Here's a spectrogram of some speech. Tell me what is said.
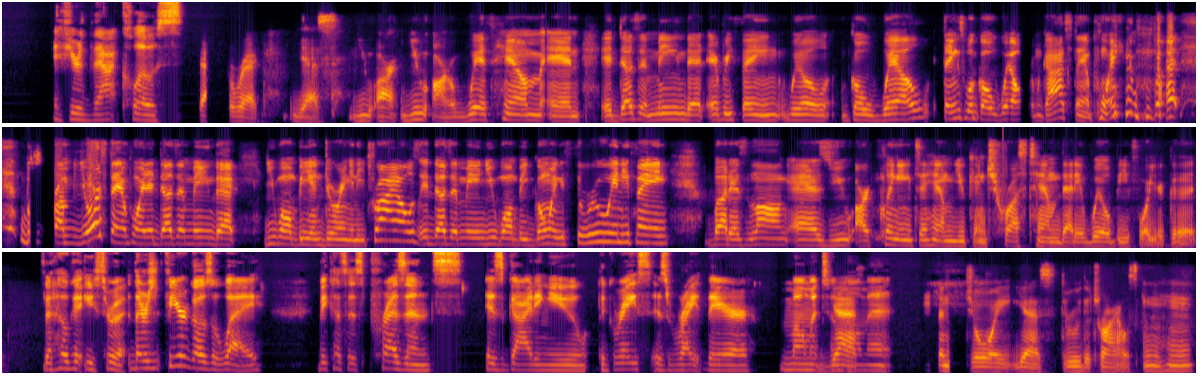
If you're that close. That's correct. Yes, you are you are with him and it doesn't mean that everything will go well. Things will go well from God's standpoint, but, but from your standpoint it doesn't mean that you won't be enduring any trials. It doesn't mean you won't be going through anything, but as long as you are clinging to him, you can trust him that it will be for your good. That he'll get you through it. There's fear goes away because his presence is guiding you. The grace is right there, moment to yes. moment. And joy, yes, through the trials. Mm-hmm.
